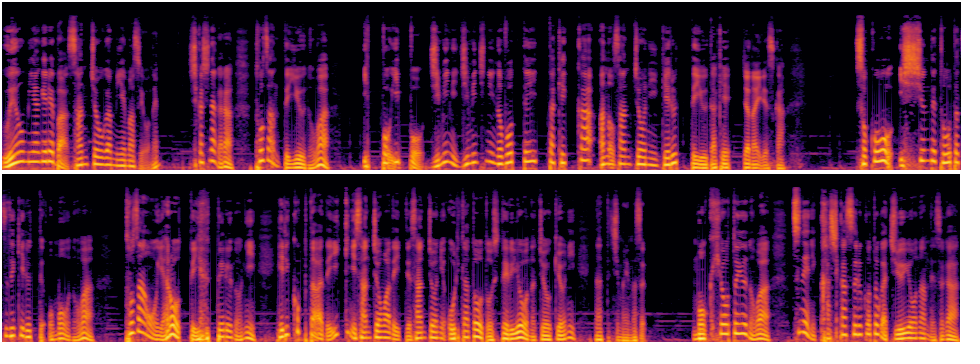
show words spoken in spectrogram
上を見上げれば山頂が見えますよね。しかしながら、登山っていうのは、一歩一歩地味に地道に登っていった結果、あの山頂に行けるっていうだけじゃないですか。そこを一瞬で到達できるって思うのは、登山をやろうって言ってるのに、ヘリコプターで一気に山頂まで行って山頂に降り立とうとしてるような状況になってしまいます。目標というのは常に可視化することが重要なんですが、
